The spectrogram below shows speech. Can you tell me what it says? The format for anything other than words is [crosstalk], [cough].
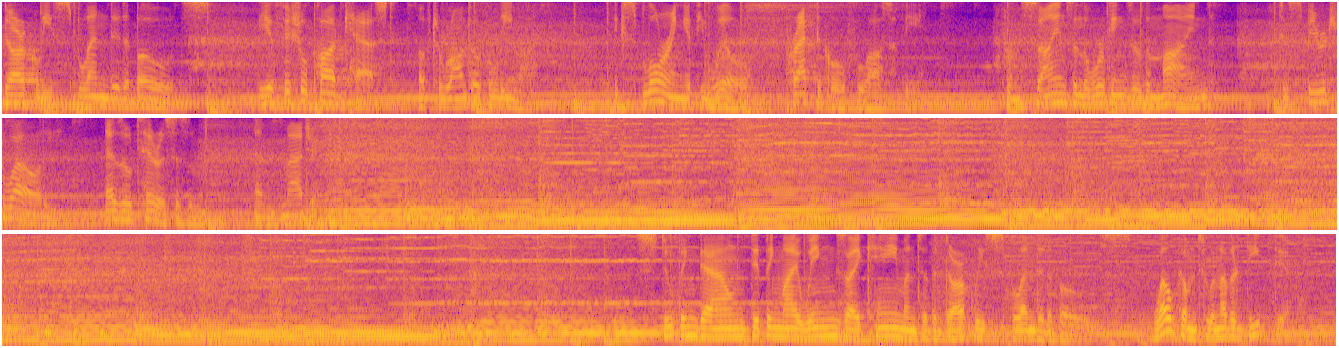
Darkly Splendid Abodes, the official podcast of Toronto Thelema, exploring, if you will, practical philosophy, from science and the workings of the mind to spirituality, esotericism, and magic. Stooping down, dipping my wings, I came unto the darkly splendid abodes. Welcome to another deep dip,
